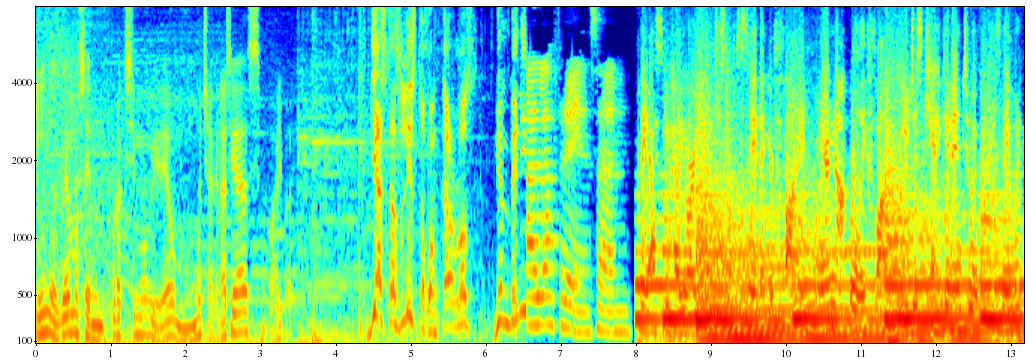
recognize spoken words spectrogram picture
y nos vemos en un próximo video. Muchas gracias, bye bye. ¿Ya estás listo, Juan Carlos? Bienvenido a la Frensan. Say that you're fine. You're not really fine. You just can't get into it because they would never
